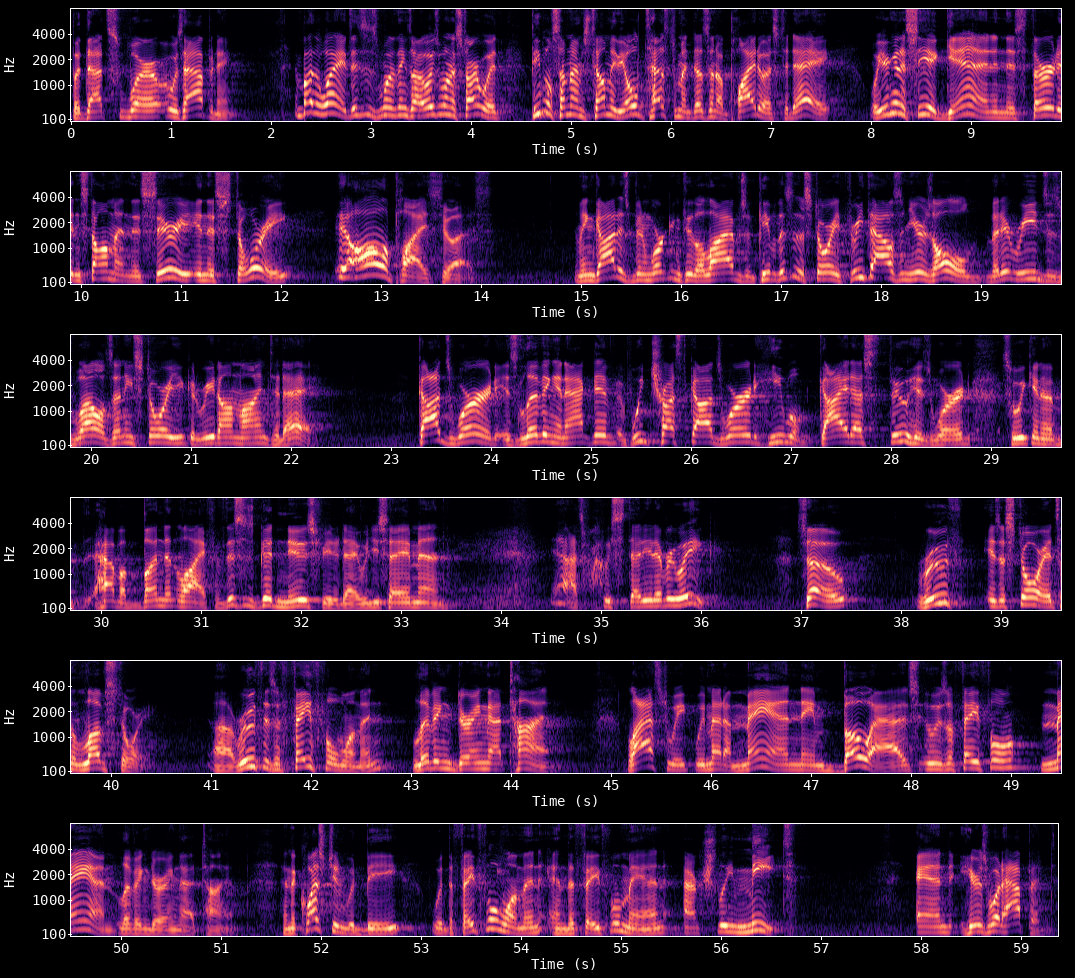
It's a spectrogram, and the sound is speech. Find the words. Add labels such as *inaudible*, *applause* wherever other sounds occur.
but that's where it was happening. And by the way, this is one of the things I always want to start with. People sometimes tell me the Old Testament doesn't apply to us today. Well, you're going to see again in this third installment in this series, in this story, it all applies to us. I mean, God has been working through the lives of people. This is a story 3,000 years old, but it reads as well as any story you could read online today. God's word is living and active. If we trust God's word, He will guide us through His word so we can uh, have abundant life. If this is good news for you today, would you say amen? amen. Yeah, that's why we study it every week. So, Ruth is a story, it's a love story. Uh, Ruth is a faithful woman living during that time. Last week, we met a man named Boaz who is a faithful man living during that time. And the question would be would the faithful woman and the faithful man actually meet? And here's what happened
